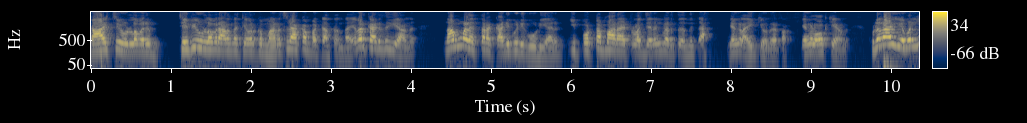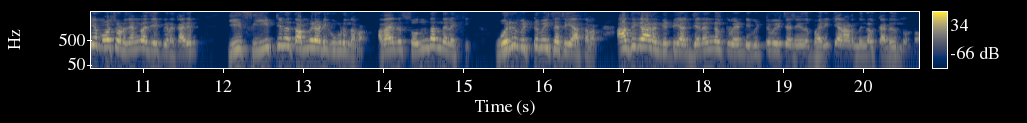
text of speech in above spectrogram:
കാഴ്ചയുള്ളവരും ചെവിയുള്ളവരാണെന്നൊക്കെ ഇവർക്ക് മനസ്സിലാക്കാൻ പറ്റാത്ത എന്താ? ഇവർ കരുതുകയാണ് നമ്മൾ എത്ര കടിപിടി കൂടിയാലും ഈ പൊട്ടന്മാരായിട്ടുള്ള ജനങ്ങളെടുത്ത് നിന്നിട്ട് "ആ, ഞങ്ങൾ ഐക്യമാണ് കേട്ടോ. ഞങ്ങൾ ഓക്കെയാണ്. പിണറായി വലിയ മോശമാണ് ഞങ്ങളെ ജയിപ്പിക്കണം. കാര്യം ഈ സീറ്റിന് തമ്മിലടി കൂടുന്നവർ അതായത് സ്വന്തം നിലയ്ക്ക് ഒരു വിട്ടുവീഴ്ച ചെയ്യാത്തവർ അധികാരം കിട്ടിയാൽ ജനങ്ങൾക്ക് വേണ്ടി വിട്ടുവീഴ്ച ചെയ്ത് ഭരിക്കാനാണ് നിങ്ങൾ കരുതുന്നുണ്ടോ?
